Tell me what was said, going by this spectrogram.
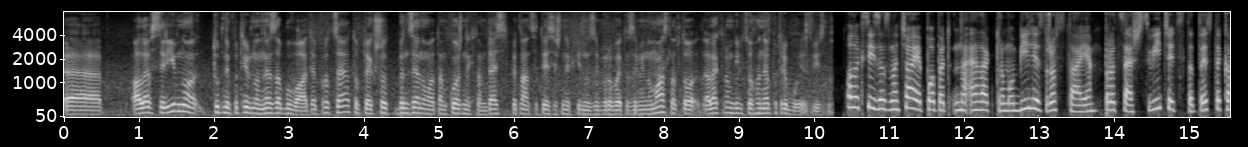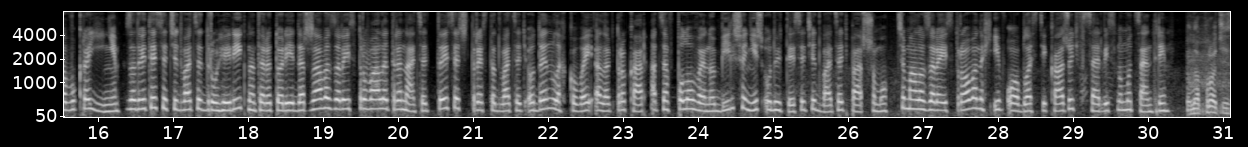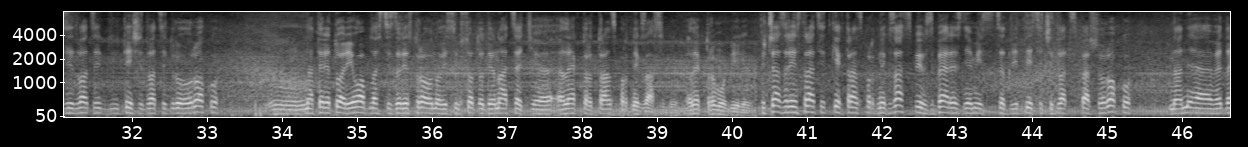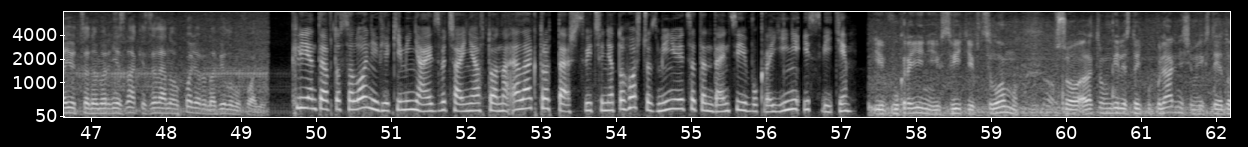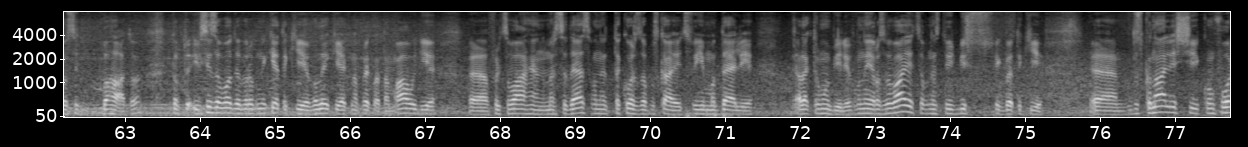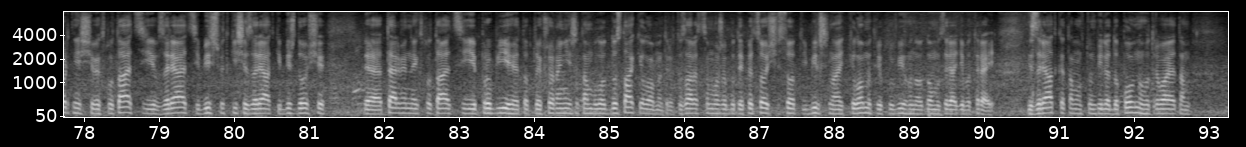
Е, Але все рівно тут не потрібно не забувати про це. Тобто, якщо бензинова там кожних там 10-15 тисяч необхідно робити заміну масла, то електромобіль цього не потребує, звісно. Олексій зазначає, попит на електромобілі зростає. Про це ж свідчить статистика в Україні. За 2022 рік на території держави зареєстрували 13 тисяч 321 легковий електрокар, а це в половину більше ніж у 2021-му. Чимало зареєстрованих і в області, кажуть в сервісному центрі. На протязі 20 2022 року на території області зареєстровано 811 е, електротранспортних засобів, електромобілів. Під час реєстрації таких транспортних засобів з березня місяця 2021 року е, видаються номерні знаки зеленого кольору на білому фоні. Клієнти автосалонів, які міняють звичайні авто на електро, теж свідчення того, що змінюються тенденції в Україні і світі. і в Україні, і в світі в цілому, що електромобілі стають популярнішими, їх стає досить багато. Тобто і всі заводи-виробники, такі великі, як, наприклад, там Audi, е, Volkswagen, Mercedes, вони також запускають свої моделі електромобілів. Вони розвиваються, вони стають більш якби такі. Е, Досконаліші, комфортніші в експлуатації, в зарядці, більш швидкіші зарядки, більш довші е, терміни експлуатації, пробіги. Тобто, якщо раніше там було до 100 кілометрів, то зараз це може бути 500, 600 і більше навіть кілометрів пробігу на одному заряді батареї. І зарядка там автомобіля до повного триває там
